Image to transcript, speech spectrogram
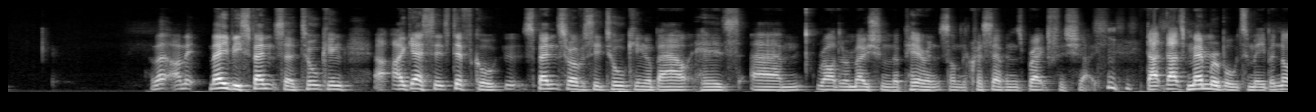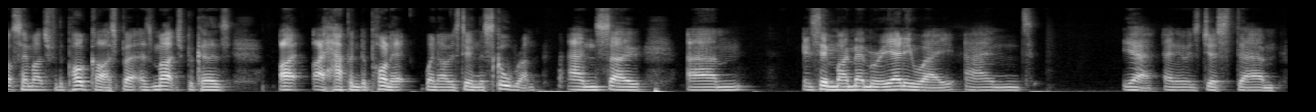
I mean, maybe Spencer talking. I guess it's difficult. Spencer obviously talking about his um, rather emotional appearance on the Chris Evans Breakfast Show. that that's memorable to me, but not so much for the podcast, but as much because I I happened upon it when I was doing the school run, and so um, it's in my memory anyway. And yeah, and it was just um,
